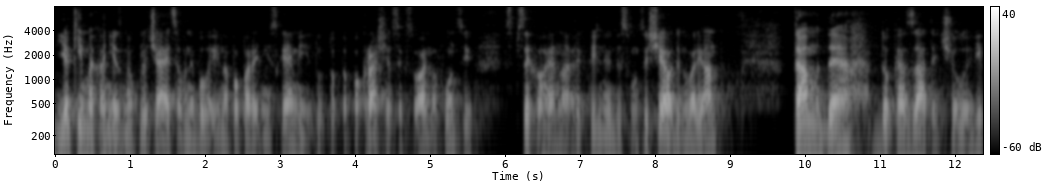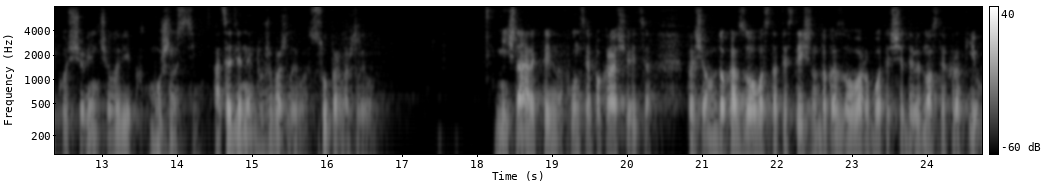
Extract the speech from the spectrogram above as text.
які механізми включаються, вони були і на попередній схемі, і тут, тобто покращує сексуальну функцію з психогенно-еректильною дисфункцією. Ще один варіант. Там, де доказати чоловіку, що він чоловік мужності, а це для них дуже важливо, супер важливо. Нічна еректильна функція покращується, причому доказово, статистично доказово, роботи ще 90-х років.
